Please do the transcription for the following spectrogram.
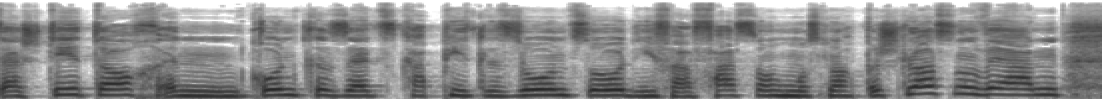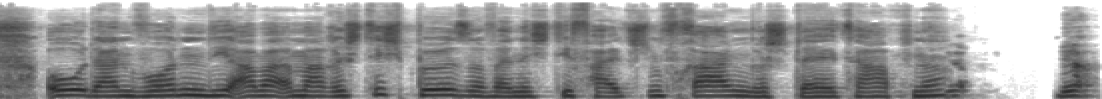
da steht doch im Grundgesetz Kapitel so und so, die Verfassung muss noch beschlossen werden. Oh, dann wurden die aber immer richtig böse, wenn ich die falschen Fragen gestellt habe. Ne? Ja. ja.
